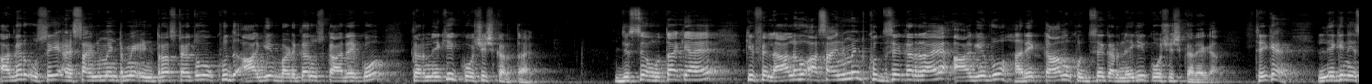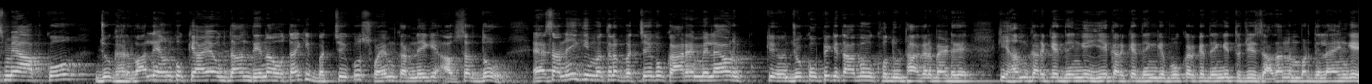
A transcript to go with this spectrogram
अगर उसे असाइनमेंट में इंटरेस्ट है तो वो खुद आगे बढ़कर उस कार्य को करने की कोशिश करता है। जिससे होता क्या है कि फ़िलहाल वो असाइनमेंट खुद से कर रहा है, आगे वो हर एक काम खुद से करने की कोशिश करेगा। ठीक है? लेकिन इसमें आपको जो घर वाले हैं, उनको क्या योगदान देना होता है कि बच्चे को स्वयं करने के अवसर दो? ऐसा नहीं कि मतलब बच्चे को कार्य मिला और जो कॉपी किताब है, वो खुद उठाकर बैठ गए कि हम करके देंगे, ये करके देंगे, वो करके देंगे, तुझे ज़्यादा नंबर दिलाएँगे।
